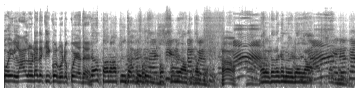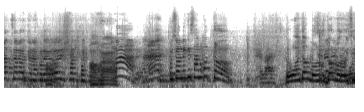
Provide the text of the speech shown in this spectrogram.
ওই- লাল ওটাতে কি করব? এটা কইয়া দেয় এটা তার হাতে সবসময় হাতে থাকবে। হ্যাঁ। আর এটা গেল এটা হ্যাঁ। অনেকে স্নান করতো? তো অঞ্চল জল বড় হয়েছে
